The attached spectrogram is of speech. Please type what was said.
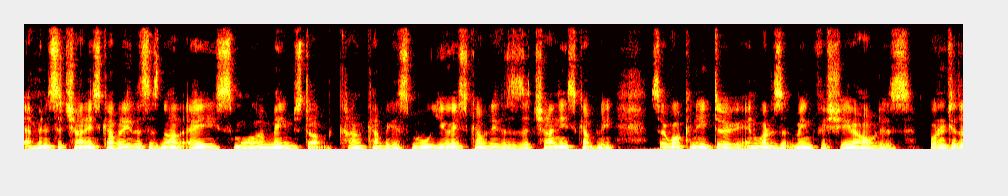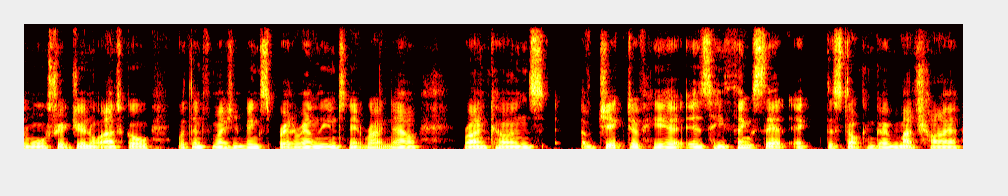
I mean, it's a Chinese company. This is not a smaller meme stock kind of company, a small US company. This is a Chinese company. So what can he do and what does it mean for shareholders? According to the Wall Street Journal article, with information being spread around the internet right now, Ryan Cohen's objective here is he thinks that it, the stock can go much higher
